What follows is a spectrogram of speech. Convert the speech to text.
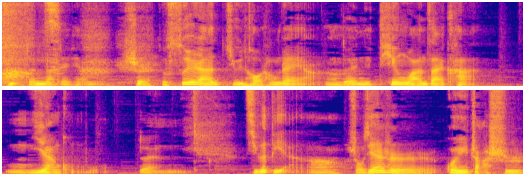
真的这片子 是就虽然剧透成这样，对你听完再看，嗯，依然恐怖。对，几个点啊，首先是关于诈尸，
